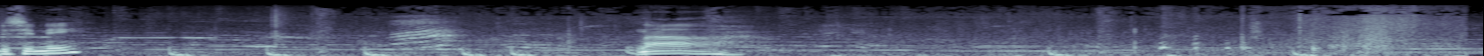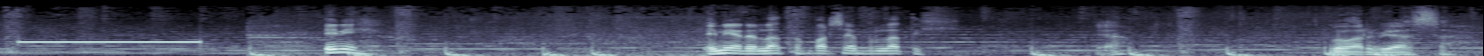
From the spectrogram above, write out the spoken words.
di sini, nah. Ini. Ini adalah tempat saya berlatih ya. Luar biasa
